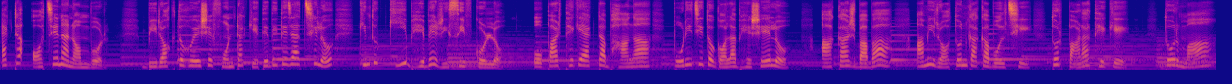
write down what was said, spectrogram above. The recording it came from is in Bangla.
একটা অচেনা নম্বর। বিরক্ত হয়ে সে ফোনটা কেটে দিতে যাচ্ছিল, কিন্তু কি ভেবে রিসিভ করল? ওপার থেকে একটা ভাঙা, পরিচিত গলা ভেসে এলো, আকাশ বাবা, আমি রতন কাকা বলছি, তোর পাড়া থেকে। তোর মা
